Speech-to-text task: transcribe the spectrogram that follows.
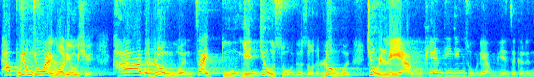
他不用去外国留学，他的论文在读研究所的时候的论文就两篇，听清楚，两篇，这可能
